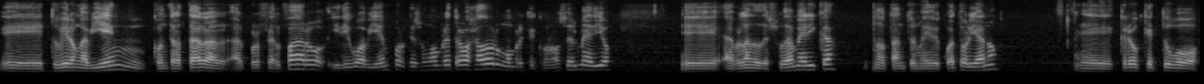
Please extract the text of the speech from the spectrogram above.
eh, tuvieron a bien contratar al, profe Alfaro, y digo a bien porque es un hombre trabajador, un hombre que conoce el medio, eh, hablando de Sudamérica, no tanto el medio ecuatoriano. Eh, creo que tuvo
